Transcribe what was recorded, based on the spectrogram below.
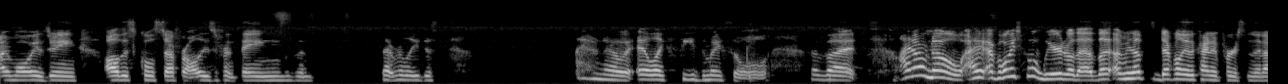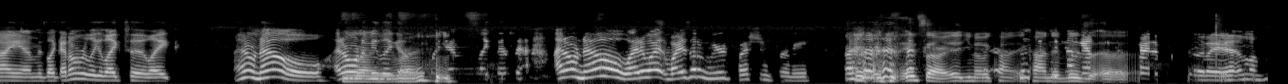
I'm always doing all this cool stuff for all these different things. And that really just, I don't know, it, like feeds my soul. But I don't know. I, I've always felt weird about that. I mean, that's definitely the kind of person that I am. Is like I don't really like to like. I don't know. I don't right, want to be like, right. like, like this. I don't know. Why do I? Why is that a weird question for me? it's alright. You know, it kind of, it kind of is. Uh, that I am.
